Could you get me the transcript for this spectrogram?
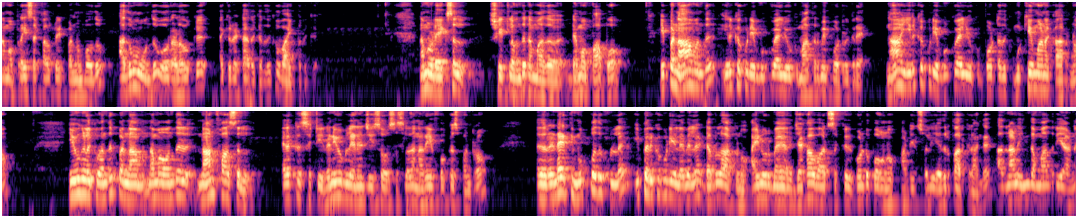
நம்ம ப்ரைஸை கால்குலேட் பண்ணும்போதும் அதுவும் வந்து ஓரளவுக்கு அக்யூரேட்டாக இருக்கிறதுக்கு வாய்ப்பு இருக்குது நம்மளோட எக்ஸல் ஷீட்டில் வந்து நம்ம அதை டெமோ பார்ப்போம். இப்போ நான் வந்து இருக்கக்கூடிய புக் வேல்யூக்கு மாத்திரமே போட்டிருக்கிறேன். நான் இருக்கக்கூடிய புக் வேல்யூக்கு போட்டதுக்கு முக்கியமான காரணம் இவங்களுக்கு வந்து இப்போ நாம் நம்ம வந்து நான் ஃபாசில் எலக்ட்ரிசிட்டி ரெனியூபிள் எனர்ஜி சோர்ஸஸில் தான் நிறைய ஃபோக்கஸ் பண்ணுறோம் ரெண்டாயிரத்தி முப்பதுக்குள்ளே இப்போ இருக்கக்கூடிய லெவலில் டபுள் ஆக்கணும். ஐநூறு மெ ஜெகாவாட்ஸுக்கு கொண்டு போகணும் அப்படின்னு சொல்லி எதிர்பார்க்குறாங்க. அதனால இந்த மாதிரியான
